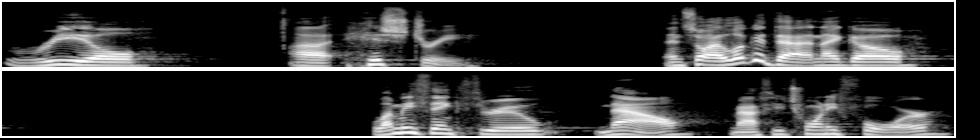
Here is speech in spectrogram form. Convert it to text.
real uh, history. And so I look at that and I go, let me think through now, Matthew 24.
